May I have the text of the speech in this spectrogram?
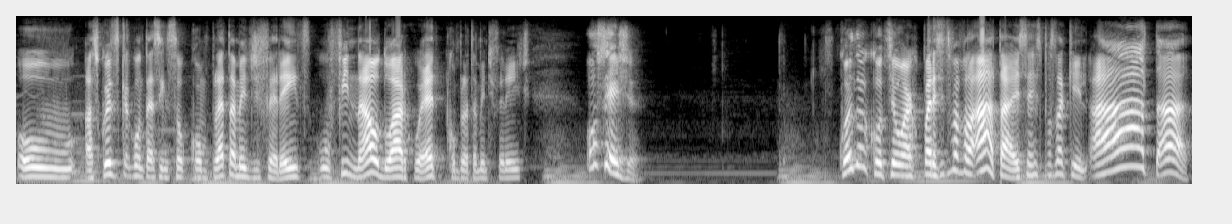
ou as coisas que acontecem são completamente diferentes, o final do arco é completamente diferente. Ou seja, quando acontecer um arco parecido, você vai falar: Ah, tá, essa é a resposta daquele. Ah, tá.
